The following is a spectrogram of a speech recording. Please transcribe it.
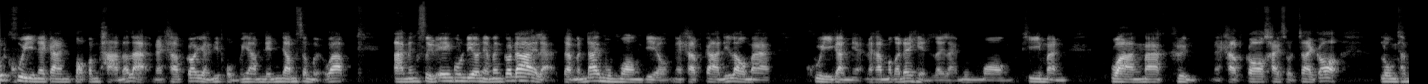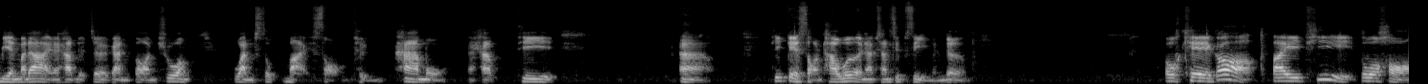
พูดคุยในการตอบคาถามนั่นแหละนะครับ ก็อย่างที่ผมพยายามเน้นย้ำเสมอว่าอ่านหนังสือเองคนเดียวเนี่ยมันก็ได้แหละ แต่มันได้มุมมองเดียวนะครับ การที่เรามาคุยกันเนี่ยนะครับ มันก็ได้เห็นหลาย ๆ มุมมองที่มันกว้างมากขึ้นนะครับ ก็ใครสนใจก็ลงทะเบียนมาได้นะครับ เดี๋ยวเจอกันตอนช่วงวันศุกร์บ่าย2ถึง5โมงนะครับที่อ่าที่เกสรทาวเวอร์นะครับชั้น 14 เหมือนเดิม โอเคก็ไปที่ตัวของ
